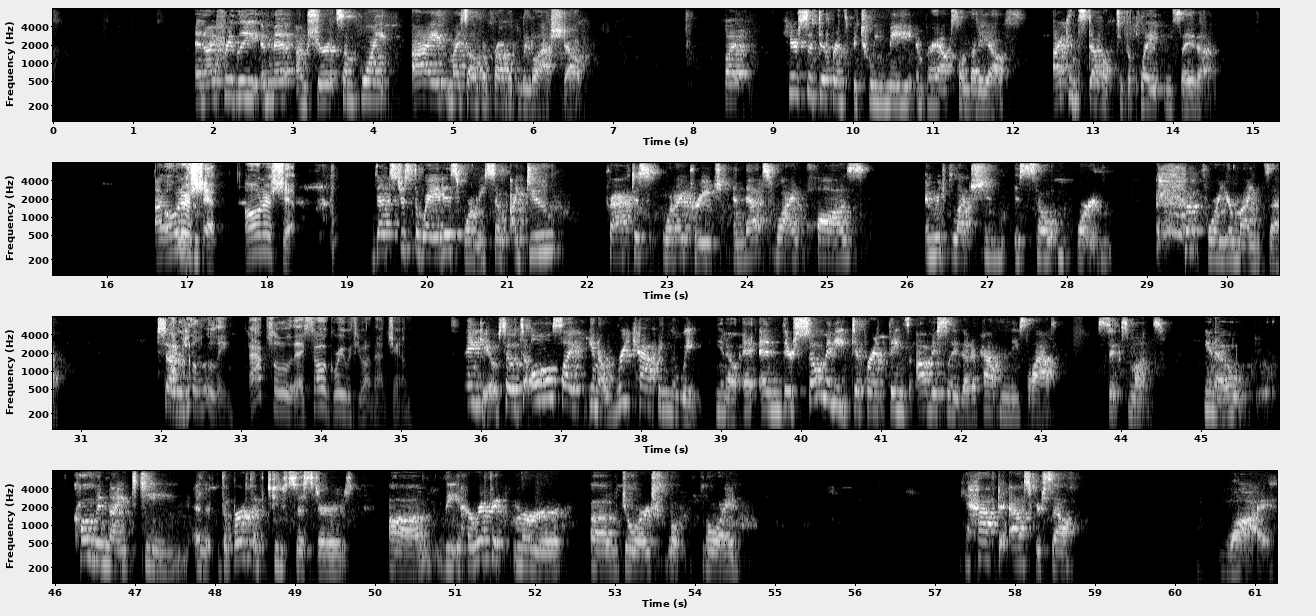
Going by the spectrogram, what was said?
And I freely admit, I'm sure at some point I myself have probably lashed out. But here's the difference between me and perhaps somebody else. I can step up to the plate and say that. I ownership, ownership. That's just the way it is for me. So I do practice what I preach, and that's why pause and reflection is so important for your mindset. So absolutely, absolutely, I so agree with you on that, Jan. Thank you. So it's almost like you know recapping the week. You know, and, and there's so many different things, obviously, that have happened these last six months. You know, COVID 19, the birth of two sisters, um, the horrific murder of George Floyd, you have to ask yourself, why?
